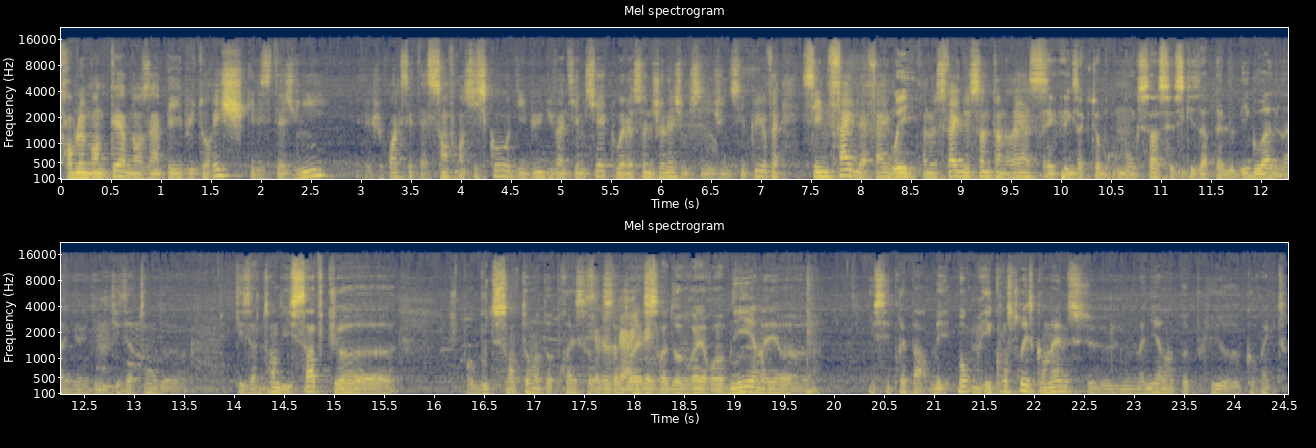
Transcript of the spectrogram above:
tremblement de terre dans un pays plutôt riche, qui est les États-Unis. Je crois que c'était à San Francisco au début du XXe siècle ou à Los Angeles, je, ne sais plus. Enfin, c'est une faille, la faille, la fameuse faille de San Andreas. Exactement. Donc ça, c'est ce qu'ils appellent le Big One, là, qu'ils attendent. Qu'ils attendent. Ils savent que, au bout de 100 ans à peu près, ça, devrait, revenir et ils s'y préparent. Mais bon, ils construisent quand même d'une manière un peu plus euh, correcte.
